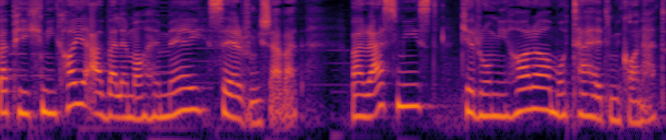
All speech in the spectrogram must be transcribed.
و پیکنیک های اول ماه می سرو می شود و رسمی است که رومی ها را متحد می کند.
